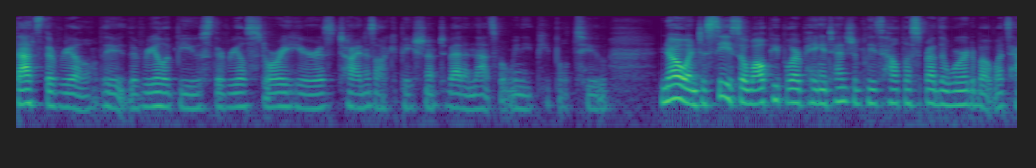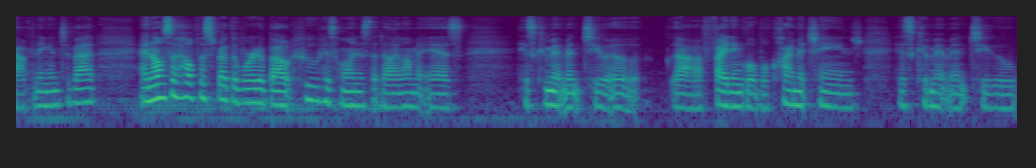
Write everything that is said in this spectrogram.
That's the real the the real abuse. The real story here is China's occupation of Tibet, and that's what we need people to know and to see. So while people are paying attention, please help us spread the word about what's happening in Tibet, and also help us spread the word about who His Holiness the Dalai Lama is, his commitment to uh, fighting global climate change, his commitment to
